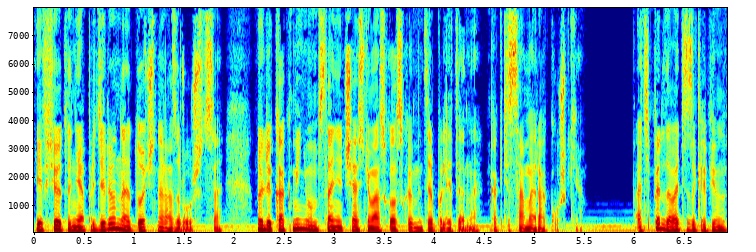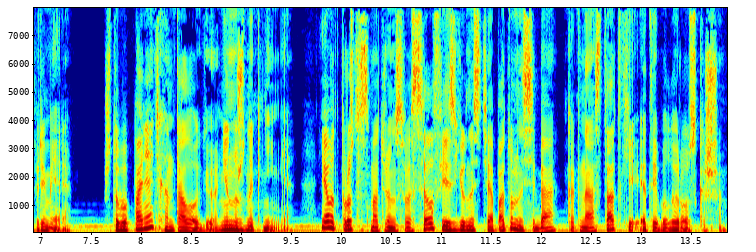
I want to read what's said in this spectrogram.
и все это неопределенное точно разрушится, ну или как минимум станет частью московского метрополитена, как те самые ракушки. А теперь давайте закрепим на примере. Чтобы понять хантологию, не нужны книги. Я вот просто смотрю на свой селфи из юности, а потом на себя, как на остатки этой былой роскоши.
